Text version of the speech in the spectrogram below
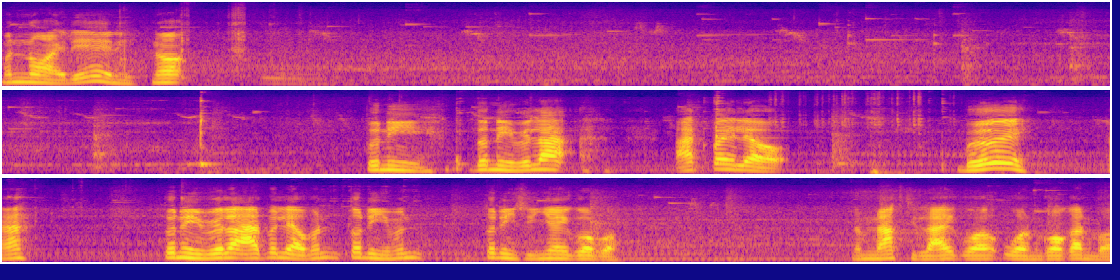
มันหน่อยเด้นี่เนาะอืมตัวนี้ตัวนี้เวลาอัดไปแล้ว เบยฮะตัวนี้เวลาอัดไปแล้วมันตัวนี้มันตัวนี้สิใหญ่กว่าบ่น้ำหนักสิหลายกว่าอ้วนกว่ากันบ่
